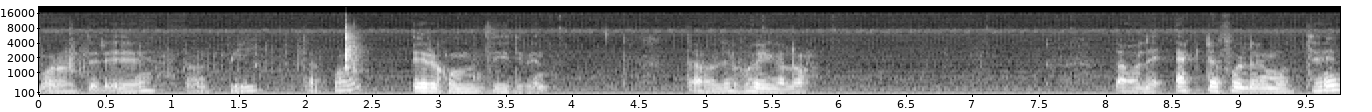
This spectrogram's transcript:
বড় এ ডট পি তারপর এরকম দিয়ে দিবেন। তাহলে হয়ে গেল। তাহলে একটা ফোল্ডারের মধ্যে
